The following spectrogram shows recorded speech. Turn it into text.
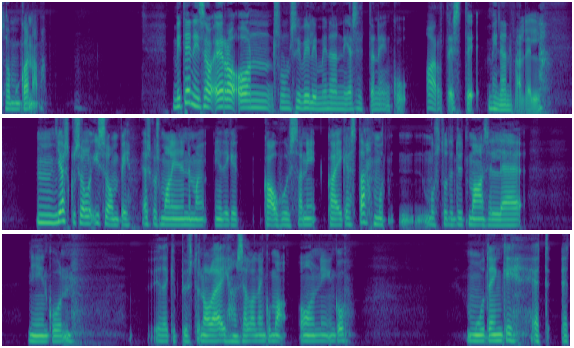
se on mun kanava. Miten iso ero on sun siviiliminän ja sitten niin kuin artistiminän välillä? Mm, joskus se on ollut isompi. Joskus mä olin enemmän jotenkin kauhuissani kaikesta, mutta musta tuntuu, että nyt mä oon silleen, niin kuin, jotenkin pystyn olemaan ihan sellainen kuin mä oon niin kuin, muutenkin. Että et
